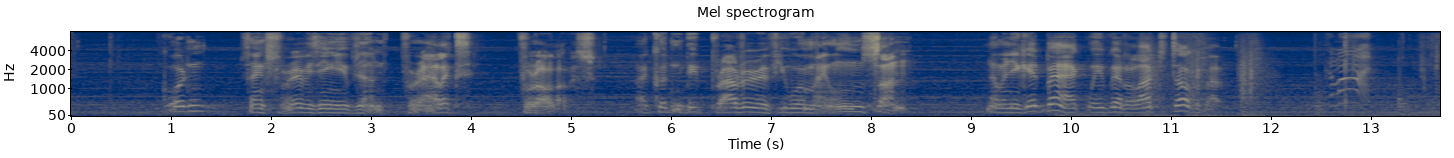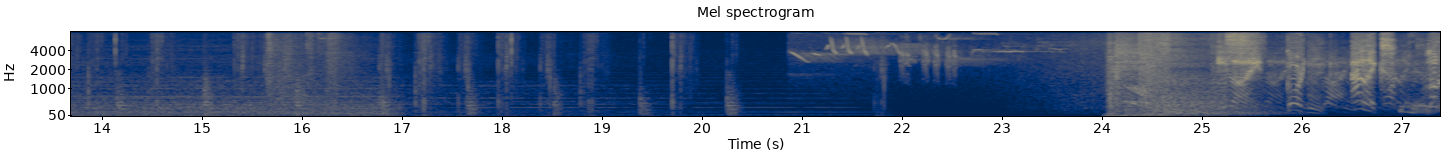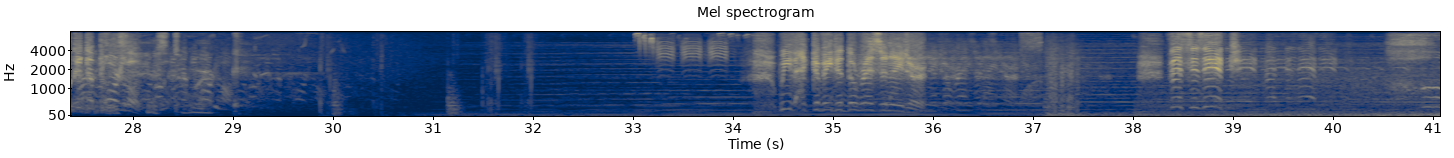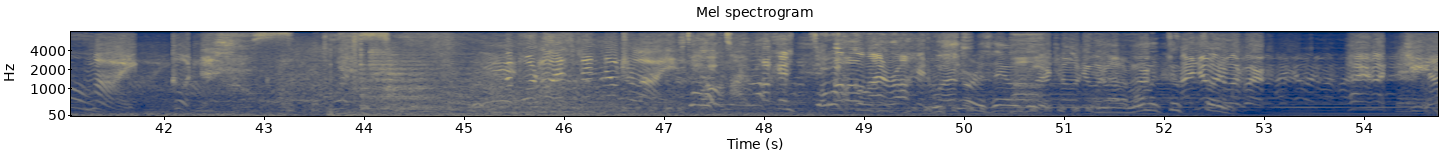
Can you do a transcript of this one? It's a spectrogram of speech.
Gordon, thanks for everything you've done. For Alex, for all of us. I couldn't be prouder if you were my own son. Now, when you get back, we've got a lot to talk about. Look at the portal. Has to work. We've activated the resonator. This is it! Oh my goodness! It works. The portal has been neutralized! Did Oh, my rocket! did it, Oh, my rocket We oh, works! sure as hell oh, I did. told you And it not a moment work. too I knew soon. it would work! Genius!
